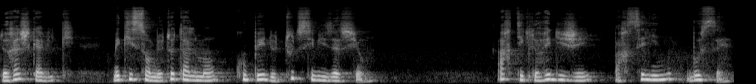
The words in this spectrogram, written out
de Reykjavik, mais qui semble totalement coupé de toute civilisation. Article rédigé par Céline Bosset.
